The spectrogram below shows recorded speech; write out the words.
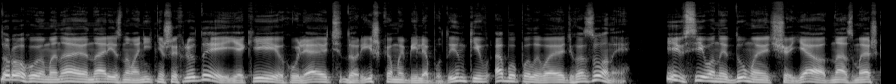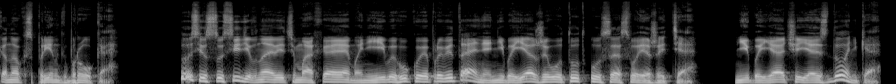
Дорогою минаю найрізноманітніших людей, які гуляють доріжками біля будинків або поливають газони, і всі вони думають, що я одна з мешканок Спрінгбрука. Хтось із сусідів навіть махає мені і вигукує привітання, ніби я живу тут усе своє життя, ніби я чиясь донька,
